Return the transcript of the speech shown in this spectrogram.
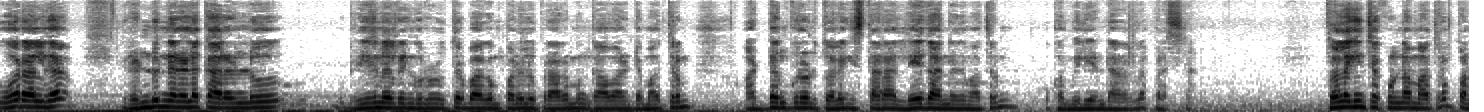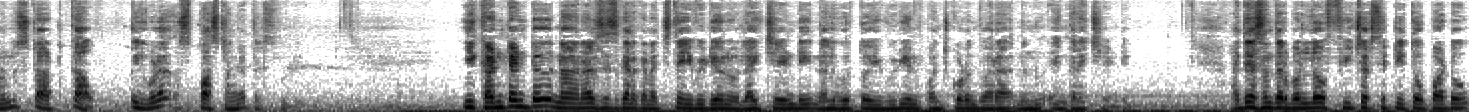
ఓవరాల్గా రెండు నెలల కాలంలో రీజనల్ రింగ్ రోడ్ ఉత్తర భాగం పనులు ప్రారంభం కావాలంటే మాత్రం అడ్డంకులను తొలగిస్తారా లేదా అన్నది మాత్రం ఒక మిలియన్ డాలర్ల ప్రశ్న. తొలగించకుండా మాత్రం పనులు స్టార్ట్ కావు. ఇది కూడా స్పష్టంగా తెలుస్తుంది. ఈ కంటెంట్ నా అనాలిసిస్ కనుక నచ్చితే ఈ వీడియోను లైక్ చేయండి. నలుగురితో ఈ వీడియోను పంచుకోవడం ద్వారా నన్ను ఎంకరేజ్ చేయండి. అదే సందర్భంలో ఫ్యూచర్ సిటీతో పాటు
